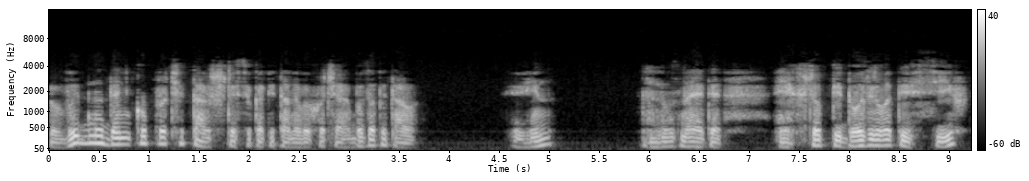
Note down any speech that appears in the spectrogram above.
Видно, Данько прочитав щось у капітанових очах, бо запитав Він? Ну, знаєте, якщо підозрювати всіх,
